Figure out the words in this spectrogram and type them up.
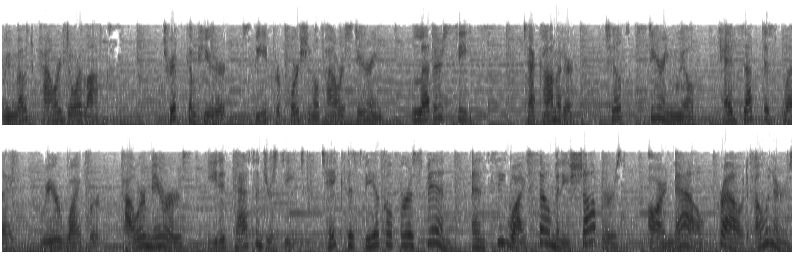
remote power door locks, trip computer, speed proportional power steering, leather seats, tachometer, tilt steering wheel, heads up display, rear wiper, power mirrors, heated passenger seat. Take this vehicle for a spin and see why so many shoppers are now proud owners.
